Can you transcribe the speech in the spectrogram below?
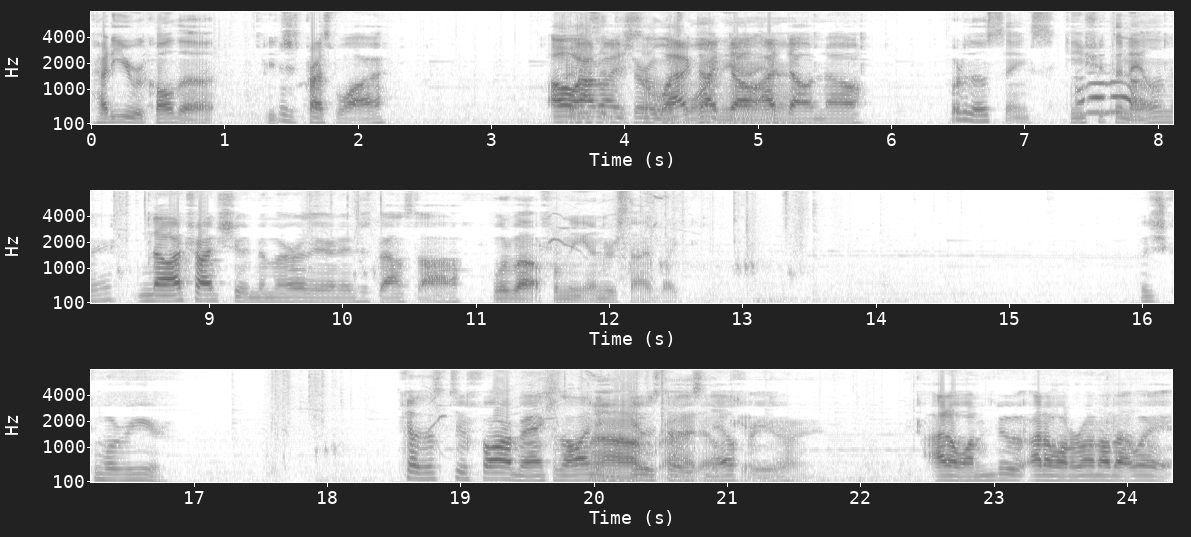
How do you recall the? You just- just press Y. Oh, How do I select? I don't. Yeah, I yeah. don't know. what are those things? Can you shoot don't the nail in there? No, I tried shooting them earlier and it just bounced off. What about from the underside? Like, don't you come over here? Because it's too far, man. Because all I need to do is throw Alright, this nail okay, for you. alright. I don't want to do. I don't want to run all that way.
